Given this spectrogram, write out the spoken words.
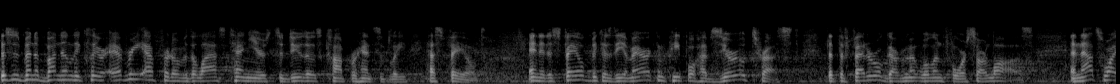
This has been abundantly clear. Every effort over the last 10 years to do those comprehensively has failed. And it has failed because the American people have zero trust that the federal government will enforce our laws. And that's why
